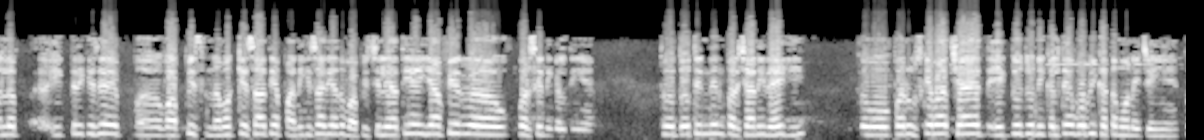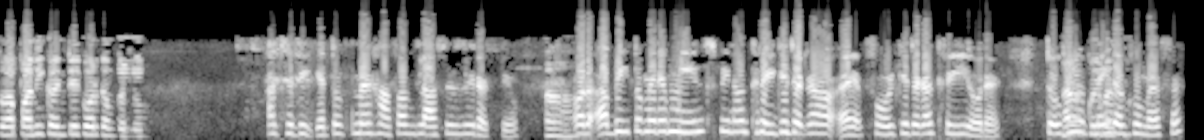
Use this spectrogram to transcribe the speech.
मतलब एक तरीके से वापस नमक के साथ या पानी के साथ या तो वापस चली जाती हैं या फिर ऊपर से निकलती हैं। तो दो तीन दिन परेशानी रहेगी। तो पर उसके बाद शायद एक दो जो निकलते हैं वो भी खत्म होने चाहिए। तो आप पानी का इंटेक और कम कर लो। अच्छा ठीक है। तो मैं हाफ़ हाफ़ ग्लासेस ही रखती हूँ। हाँ। और अभी तो मेरे मील्स भी ना थ्री की जगह फोर की जगह थ्री हो रहे हैं। तो भी हाँ, उतना ही। रखूँ मैं फिर?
